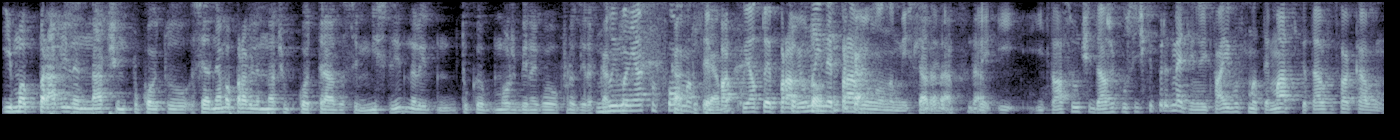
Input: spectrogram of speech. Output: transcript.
има правилен начин, по който. Сега няма правилен начин, по който трябва да се мисли. Нали, тук може би не го фразирах. Както, Но има някаква форма все пак, която е правилна и неправилна на мислене. Да, да, да. И, и това се учи даже по всички предмети. Нали? Това и в математиката. Аз затова казвам.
